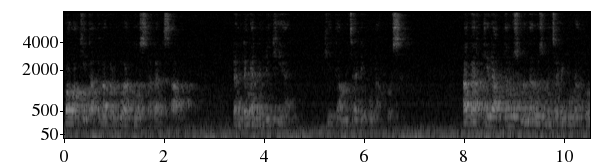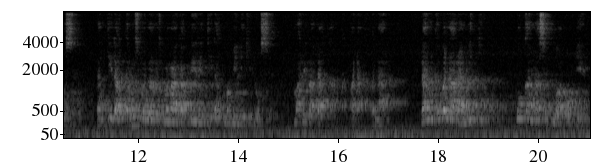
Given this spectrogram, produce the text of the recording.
bahwa kita telah berbuat dosa dan salah. Dan dengan demikian, kita menjadi budak dosa. Agar tidak terus-menerus menjadi budak dosa dan tidak terus-menerus menganggap diri tidak memiliki dosa marilah datang kepada kebenaran. Dan kebenaran itu bukanlah sebuah objek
